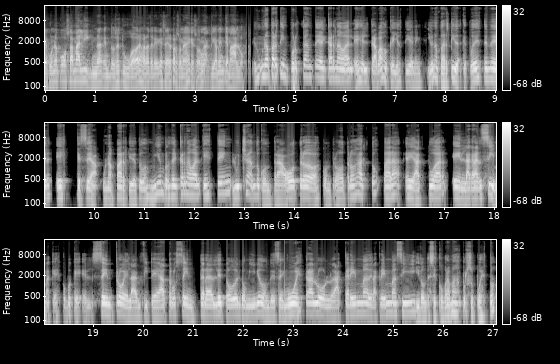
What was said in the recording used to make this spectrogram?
es una cosa maligna, entonces tus jugadores van a tener que ser personajes que son activamente malos. Una parte importante del carnaval es el trabajo que ellos tienen. Y una partida que puedes tener es que sea una parte de todos miembros del carnaval que estén luchando contra otros, contra otros actos para eh, actuar en la gran cima, que es como que el centro, el anfiteatro central de todo el dominio, donde se muestra lo, la crema de la crema así y donde se cobra más, por supuesto.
